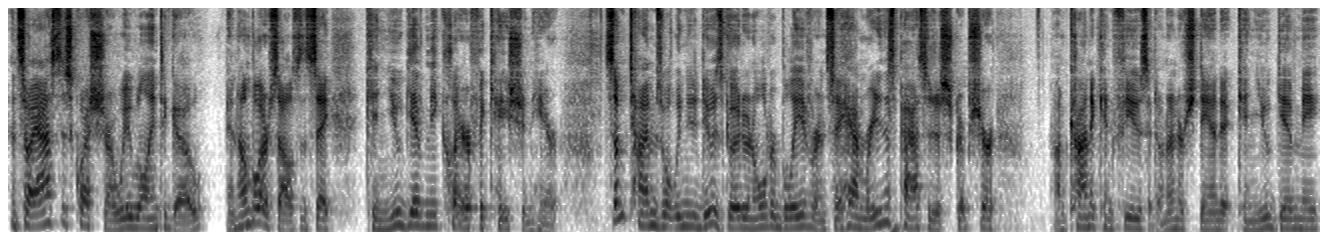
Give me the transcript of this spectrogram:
And so I asked this question Are we willing to go and humble ourselves and say, Can you give me clarification here? Sometimes what we need to do is go to an older believer and say, Hey, I'm reading this passage of scripture. I'm kind of confused. I don't understand it. Can you give me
